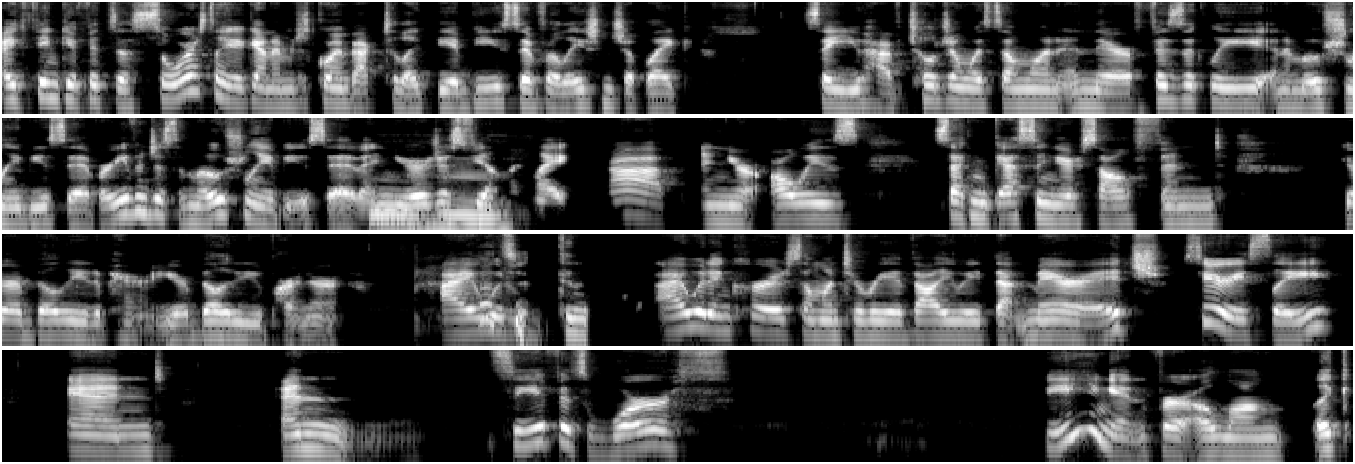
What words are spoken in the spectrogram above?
I think if it's a source, like again, I'm just going back to like the abusive relationship, like say you have children with someone and they're physically and emotionally abusive or even just emotionally abusive and you're just Mhm. feeling like crap and you're always second guessing yourself and your ability to parent your ability to partner i That's would con- i would encourage someone to reevaluate that marriage seriously and and see if it's worth being in for a long like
